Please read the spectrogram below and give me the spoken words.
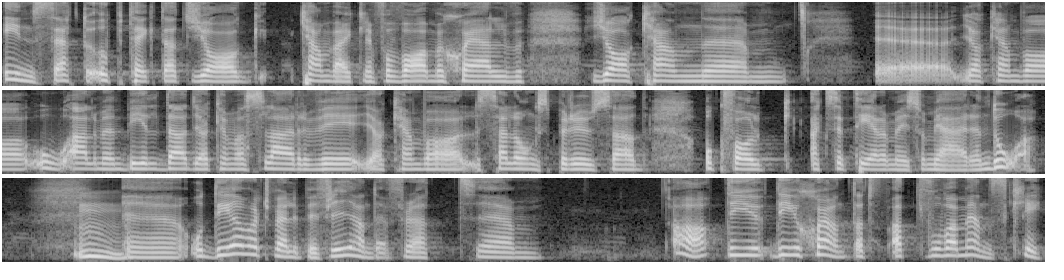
insett och upptäckt att jag kan verkligen få vara mig själv. Jag kan... ehm, eh, jag kan vara oallmänbildad, jag kan vara slarvig, jag kan vara salongsberusad och folk accepterar mig som jag är ändå. Eh, och det har varit väldigt befriande för att ehm, ja, det är ju, det är skönt att, att få vara mänsklig.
